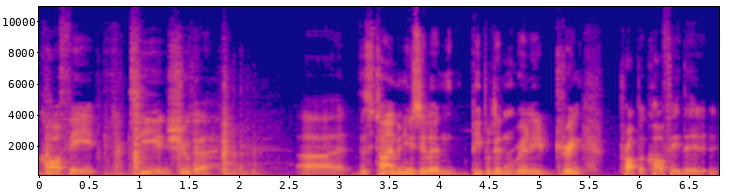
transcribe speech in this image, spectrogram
Coffee, tea, and sugar. Uh, this time in New Zealand, people didn't really drink proper coffee.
